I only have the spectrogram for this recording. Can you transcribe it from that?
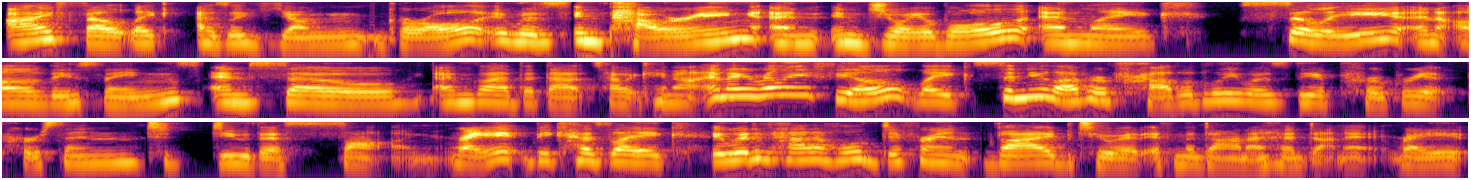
I felt like as a young girl, it was empowering and enjoyable and like silly and all of these things. And so I'm glad that that's how it came out. And I really feel like Cyndi Lauper probably was the appropriate person to do this song, right? Because like it would have had a whole different vibe to it if Madonna had done it, right?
